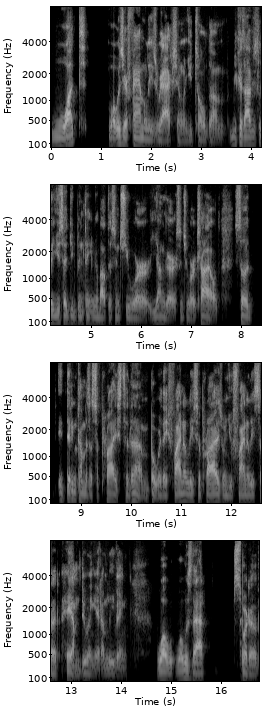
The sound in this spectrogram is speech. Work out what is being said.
what what was your family's reaction when you told them? Because obviously you said you'd been thinking about this since you were younger, since you were a child. So it didn't come as a surprise to them, but were they finally surprised when you finally said, "Hey, I'm doing it. I'm leaving." What what was that sort of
